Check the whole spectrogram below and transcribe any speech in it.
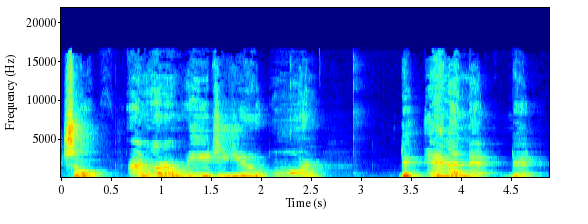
So I'm gonna read to you on the internet that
